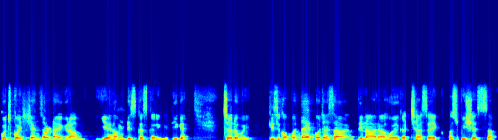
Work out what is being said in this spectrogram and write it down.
कुछ क्वेश्चंस और डायग्राम ये हम डिस्कस करेंगे, ठीक है? चलो भाई, किसी को पता है कुछ ऐसा दिन आ रहा हो, एक अच्छा सा, एक ऑस्पिशियस सा?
